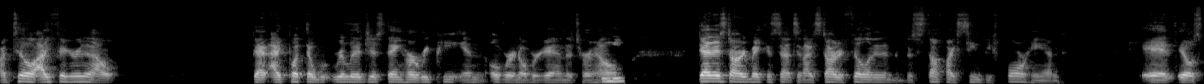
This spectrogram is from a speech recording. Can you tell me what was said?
until I figured it out that I put the religious thing, her repeating over and over again, it's her hell. Mhm. Then it started making sense, and I started filling in the stuff I seen beforehand, and it was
